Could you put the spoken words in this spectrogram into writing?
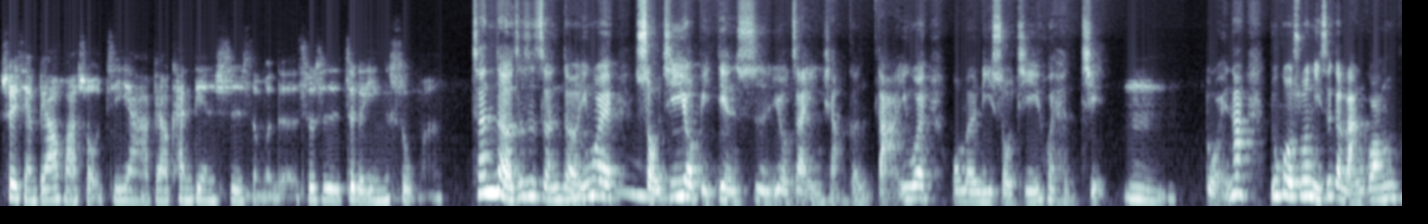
睡前不要划手机啊，不要看电视什么的，就是这个因素嘛。真的，这是真的，因为手机又比电视又在影响更大，因为我们离手机会很近。嗯，对。那如果说你这个蓝光，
